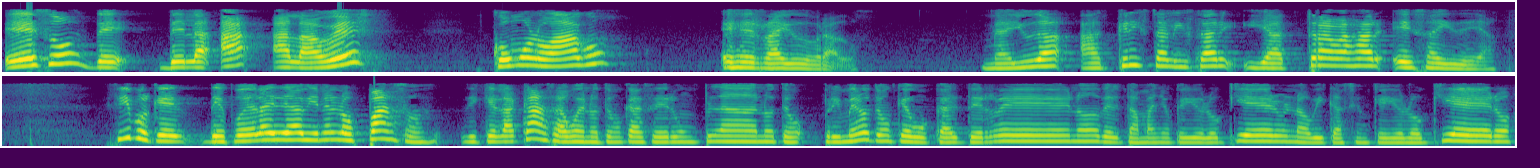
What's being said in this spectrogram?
Eso de, de la A a la B ¿Cómo lo hago? Es el rayo dorado. Me ayuda a cristalizar y a trabajar esa idea. Sí, porque después de la idea vienen los pasos. De que la casa, bueno, tengo que hacer un plano. primero tengo que buscar el terreno del tamaño que yo lo quiero, en la ubicación que yo lo quiero,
